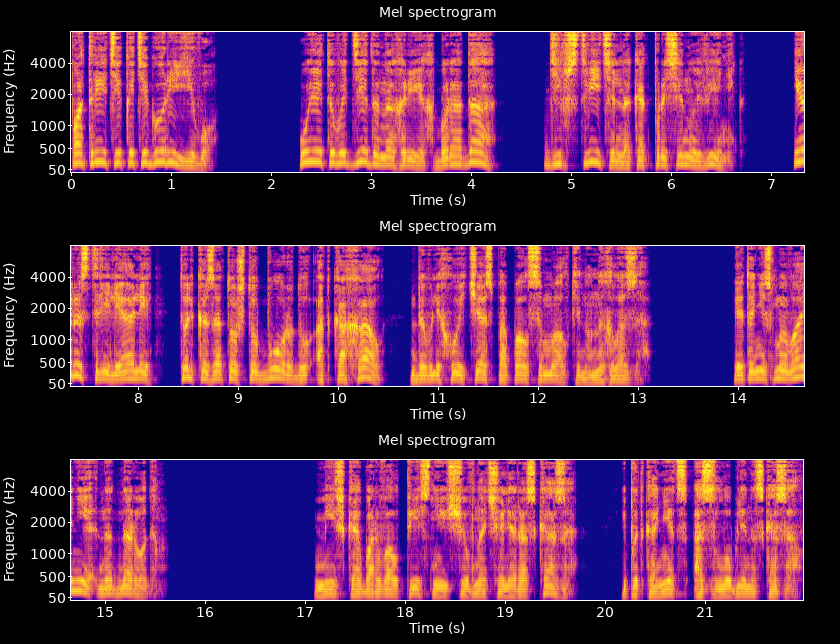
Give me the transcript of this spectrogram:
По третьей категории его. У этого деда на грех борода действительно как просяной веник, и расстреляли только за то, что бороду откахал, да в лихой час попался Малкину на глаза. Это не смывание над народом. Мишка оборвал песню еще в начале рассказа и под конец озлобленно сказал.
